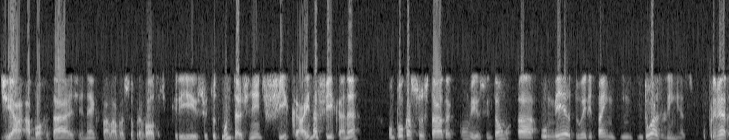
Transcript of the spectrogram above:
de abordagem, né, que falava sobre a volta de Cristo e tudo, muita gente fica, ainda fica, né? Um pouco assustada com isso. Então, uh, o medo, ele está em, em duas linhas. O primeiro,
